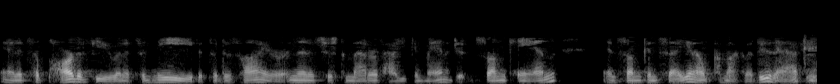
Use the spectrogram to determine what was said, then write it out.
and it's a part of you, and it's a need, it's a desire, and then it's just a matter of how you can manage it. Some can, and some can say, you know, I'm not going to do that and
